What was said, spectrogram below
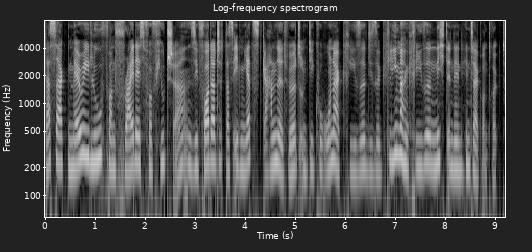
Das sagt Mary Lou von Fridays for Future. Sie fordert, dass eben jetzt gehandelt wird und die Corona-Krise, diese Klimakrise, nicht in den Hintergrund rückt.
